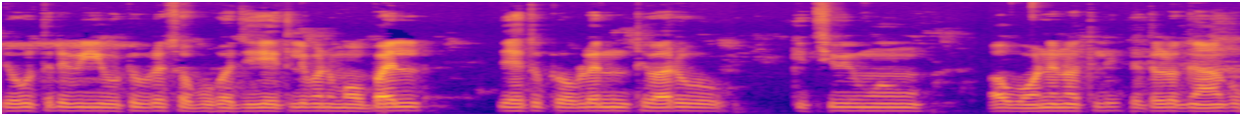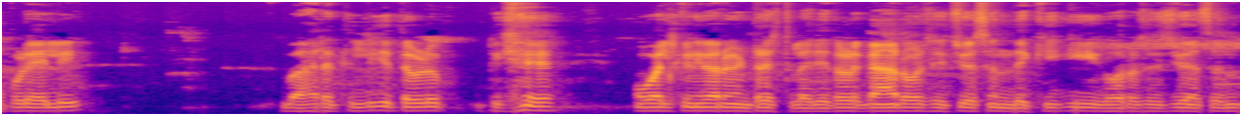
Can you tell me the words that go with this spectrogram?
जो थे भी यूट्यूब सब हजि जाइए मैंने मोबाइल जेहतु प्रोब्लेम थी कि भी मुझे बन नी से गाँव को पलि बाहर थी जो ମୋବାଇଲ କିଣିବାର ଇଣ୍ଟରେଷ୍ଟ ଥିଲା ଯେତେବେଳେ ଗାଁର ସିଚୁଏସନ୍ ଦେଖିକି ଘର ସିଚୁଏସନ୍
